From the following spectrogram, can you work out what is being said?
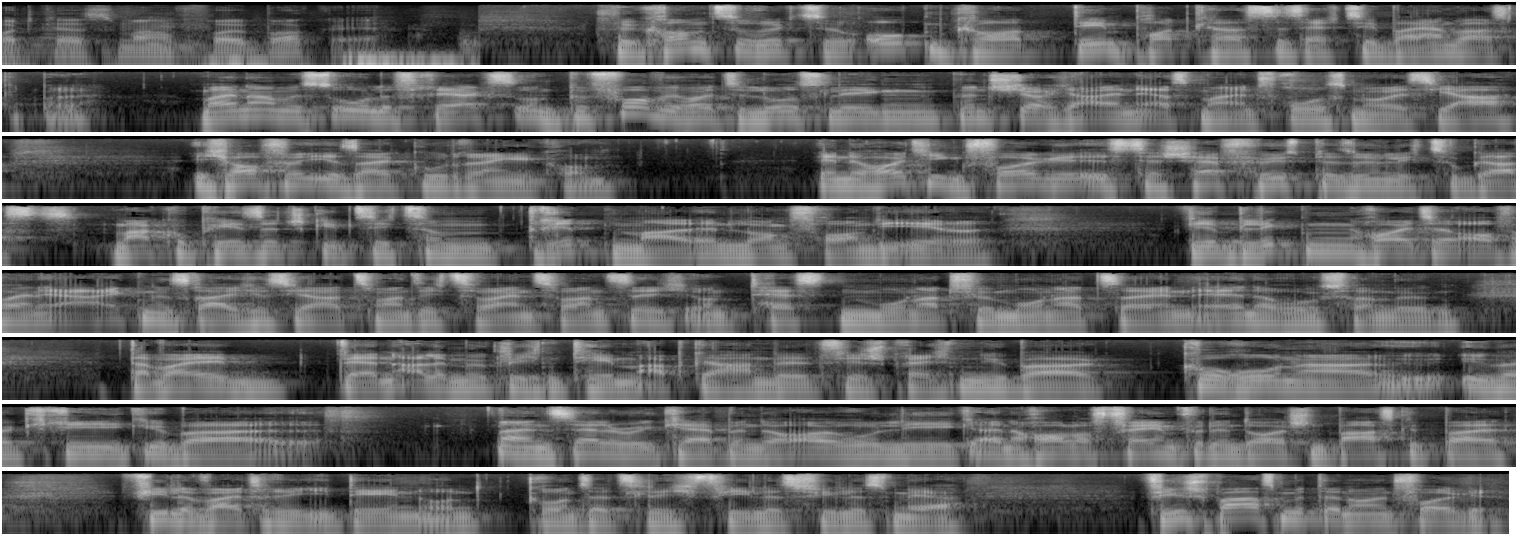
Podcasts machen voll Bock, ey. Willkommen zurück zu Open Court, dem Podcast des FC Bayern Basketball. Mein Name ist Ole Freaks und bevor wir heute loslegen, wünsche ich euch allen erstmal ein frohes neues Jahr. Ich hoffe, ihr seid gut reingekommen. In der heutigen Folge ist der Chef höchstpersönlich zu Gast. Marco Pesic gibt sich zum dritten Mal in Longform die Ehre. Wir blicken heute auf ein ereignisreiches Jahr 2022 und testen Monat für Monat sein Erinnerungsvermögen. Dabei werden alle möglichen Themen abgehandelt. Wir sprechen über Corona, über Krieg, über einen Salary Cap in der Euroleague, eine Hall of Fame für den deutschen Basketball, viele weitere Ideen und grundsätzlich vieles, vieles mehr. Viel Spaß mit der neuen Folge.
